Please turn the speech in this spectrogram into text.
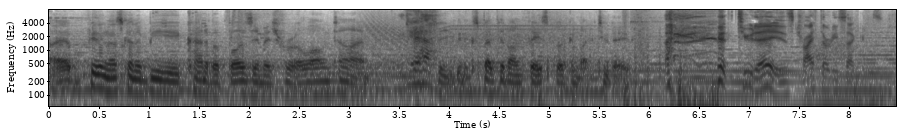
I have a feeling that's going to be kind of a buzz image for a long time. Yeah. So you can expect it on Facebook in like two days. Two days. Try 30 seconds.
